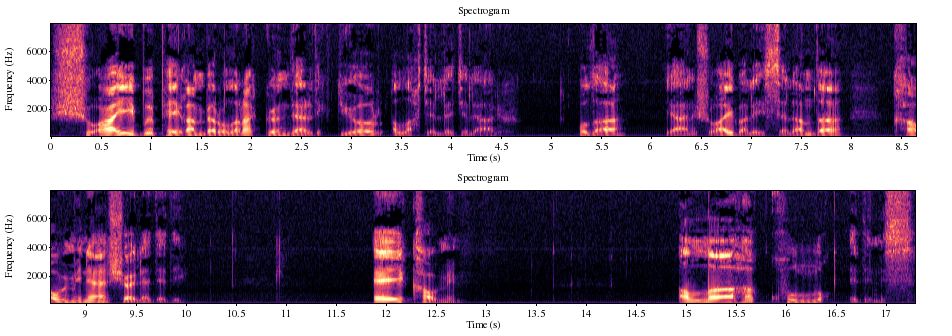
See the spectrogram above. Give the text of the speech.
Şuayb'ı peygamber olarak gönderdik diyor Allah Celle Celaluhu. O da yani Şuayb aleyhisselam da kavmine şöyle dedi. Ey kavmim! Allah'a kulluk ediniz.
